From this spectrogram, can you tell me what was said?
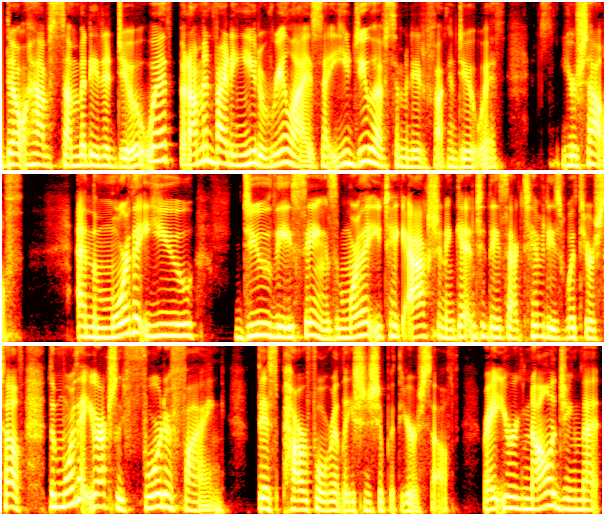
don't have somebody to do it with. But I'm inviting you to realize that you do have somebody to fucking do it with yourself. And the more that you do these things, the more that you take action and get into these activities with yourself, the more that you're actually fortifying this powerful relationship with yourself, right? You're acknowledging that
